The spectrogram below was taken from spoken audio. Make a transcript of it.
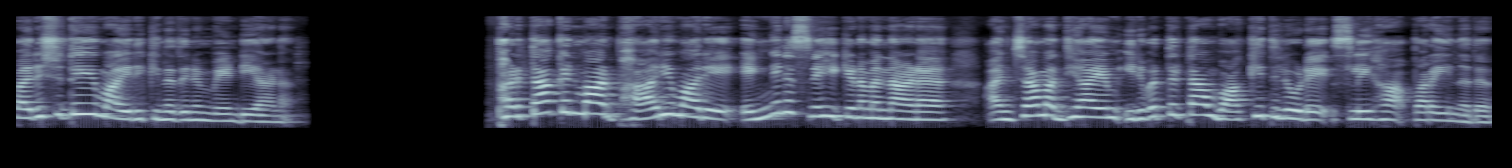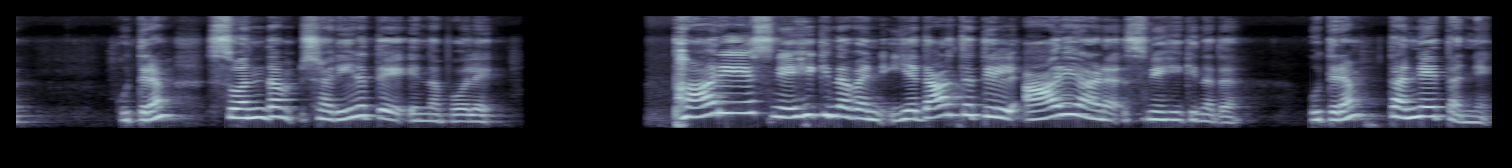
പരിശുദ്ധയുമായിരിക്കുന്നതിനും വേണ്ടിയാണ്. ഭർത്താക്കന്മാർ ഭാര്യമാരെ എങ്ങനെ സ്നേഹിക്കണമെന്നാണ് അഞ്ചാം അധ്യായം ഇരുപത്തെട്ടാം വാക്യത്തിലൂടെ സ്ലിഹ പറയുന്നത്. ഉത്തരം സ്വന്തം ശരീരത്തെ എന്ന പോലെ. ഭാര്യയെ സ്നേഹിക്കുന്നവൻ യഥാർത്ഥത്തിൽ ആരെയാണ് സ്നേഹിക്കുന്നത്? ഉത്തരം തന്നെ തന്നെ.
